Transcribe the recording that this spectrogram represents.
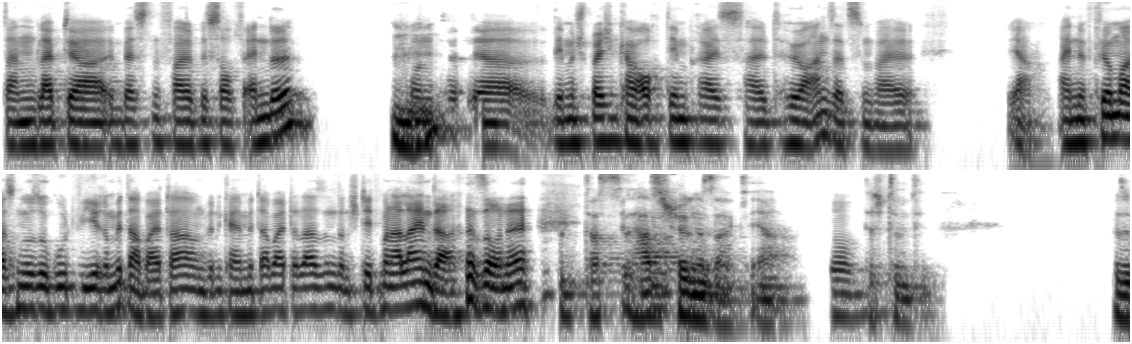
dann bleibt er im besten Fall bis aufs Ende. Mhm. Und der, dementsprechend kann man auch den Preis halt höher ansetzen, weil ja, eine Firma ist nur so gut wie ihre Mitarbeiter und wenn keine Mitarbeiter da sind, dann steht man allein da. So, ne? Das hast du schön gesagt, ja. So. Das stimmt. Also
